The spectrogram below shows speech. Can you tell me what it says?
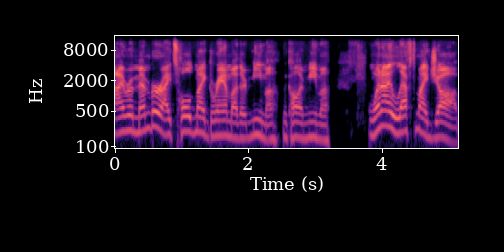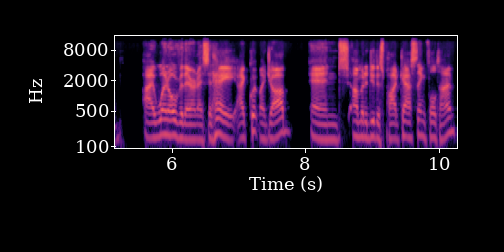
I remember I told my grandmother, Mima, we call her Mima, when I left my job, I went over there and I said, Hey, I quit my job and I'm going to do this podcast thing full time.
